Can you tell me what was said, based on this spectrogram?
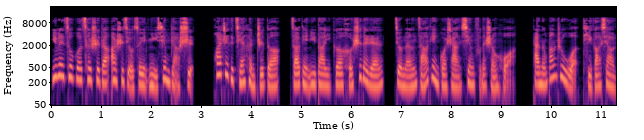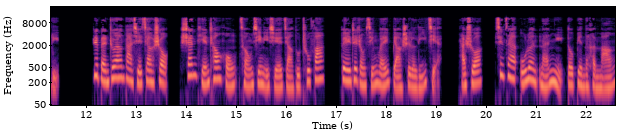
一位做过测试的二十九岁女性表示：“花这个钱很值得，早点遇到一个合适的人，就能早点过上幸福的生活。它能帮助我提高效率。”日本中央大学教授山田昌宏从心理学角度出发，对这种行为表示了理解。他说：“现在无论男女都变得很忙，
